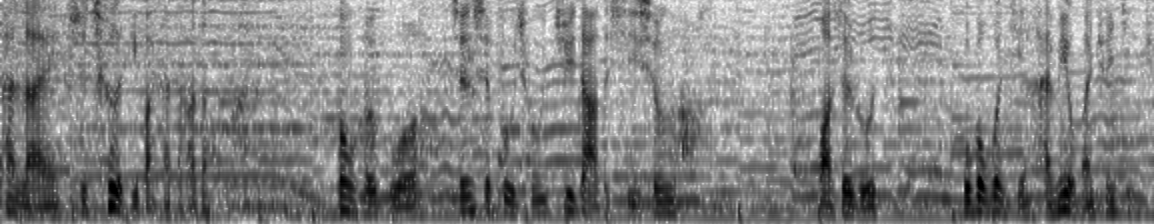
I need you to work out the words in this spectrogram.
看来是彻底把他打倒了。共和国真是付出巨大的牺牲啊！话虽如此，不过问题还没有完全解决。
